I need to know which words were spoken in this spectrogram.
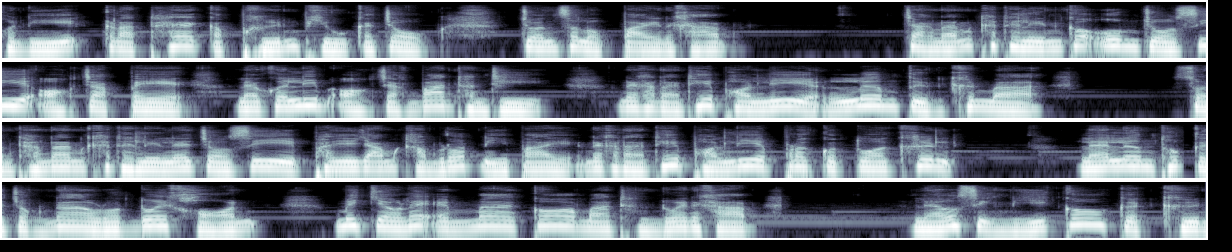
คนนี้กระแทกกับพื้นผิวกระจก จนสลบไปนะครับ จากนั้นแคทเธอรีนก็อุ้มโจซี่ออกจากเป แล้วก็รีบออกจากบ้านทันที ในขณะที่พอลลี่เริ่มตื่นขึ้นมา ส่วนทางด้านแคทเธอรีนและโจซี่พยายามขับรถหนีไป ในขณะที่พอลลี่ปรากฏตัวขึ้น และเริ่มทุบกระจกหน้ารถด้วยค้อนมิเกลและเอมม่าก็มาถึงด้วยนะครับ แล้วสิ่งนี้ก็เกิดขึ้น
